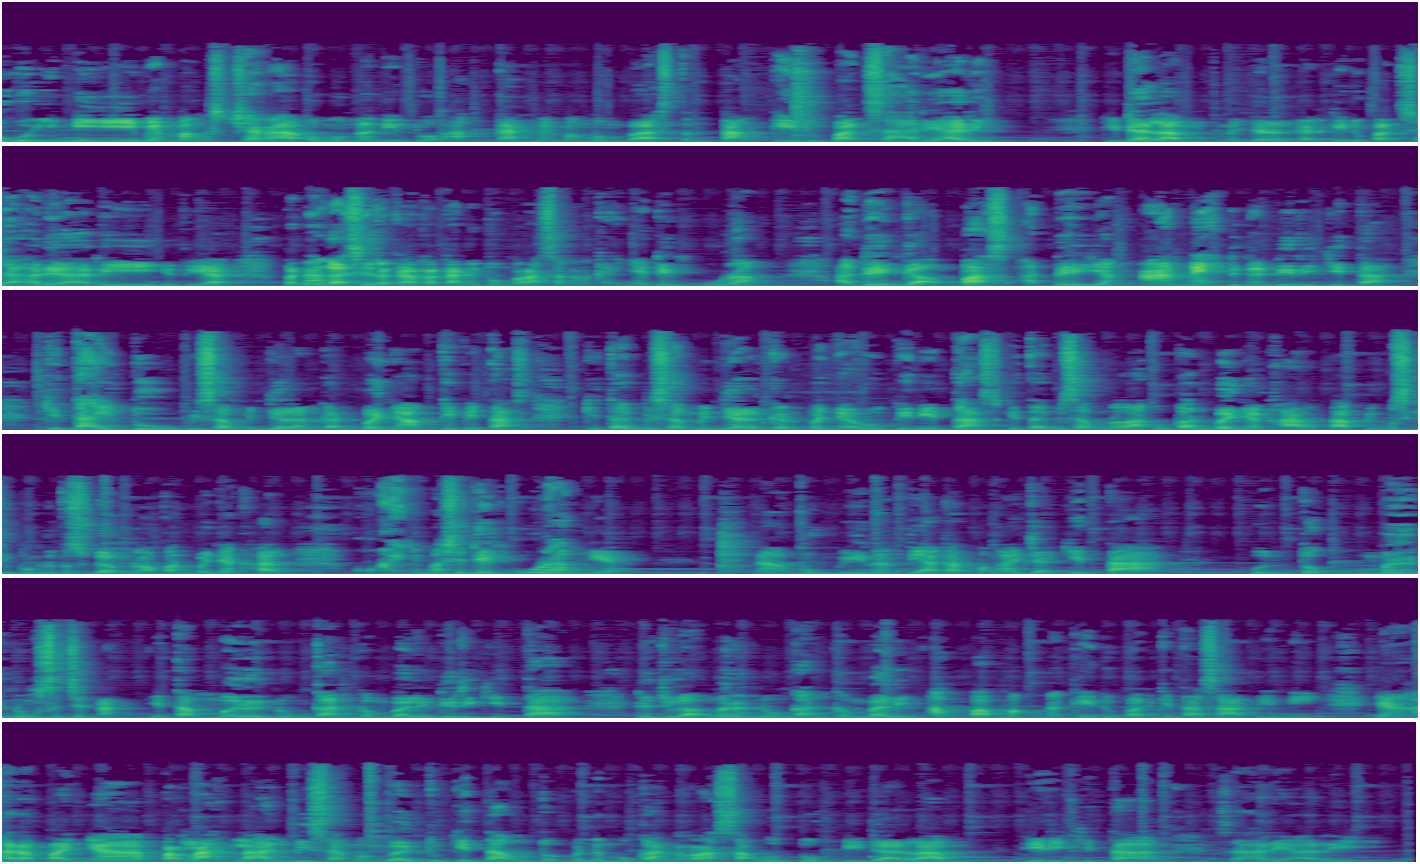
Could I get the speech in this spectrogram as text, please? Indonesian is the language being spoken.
Buku ini memang secara umum nanti itu akan memang membahas tentang kehidupan sehari-hari di dalam menjalankan kehidupan sehari-hari gitu ya. Pernah nggak sih rekan-rekan itu merasakan kayaknya ada yang kurang, ada yang nggak pas, ada yang aneh dengan diri kita. Kita itu bisa menjalankan banyak aktivitas, kita bisa menjalankan banyak rutinitas, kita bisa melakukan banyak hal, tapi meskipun kita sudah melakukan banyak hal, kok kayaknya masih ada yang kurang ya. Nah, buku ini nanti akan mengajak kita untuk merenung sejenak. Kita merenungkan kembali diri kita dan juga merenungkan kembali apa makna kehidupan kita saat ini. Yang harapannya perlahan-lahan bisa membantu kita untuk menemukan rasa utuh di dalam diri kita sehari-hari.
